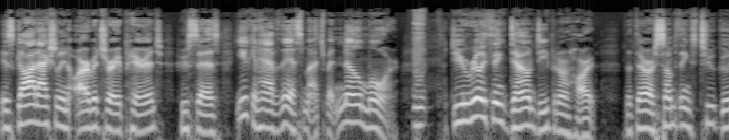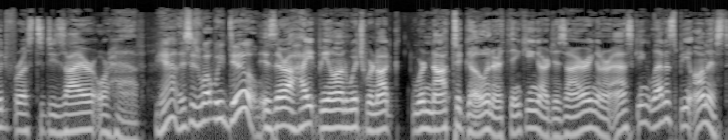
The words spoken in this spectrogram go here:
Is God actually an arbitrary parent who says you can have this much but no more? Do you really think down deep in our heart that there are some things too good for us to desire or have? Yeah, this is what we do. Is there a height beyond which we're not we're not to go in our thinking, our desiring, and our asking? Let us be honest.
